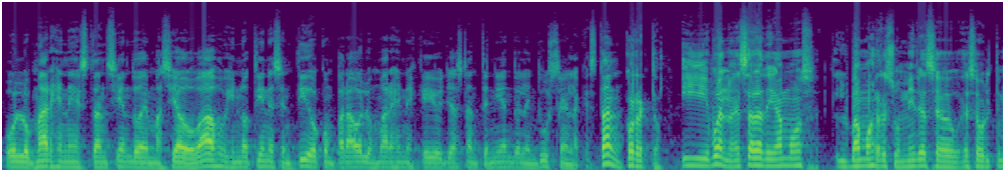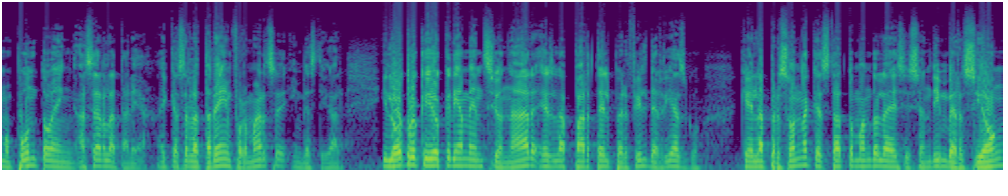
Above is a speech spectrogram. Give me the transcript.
o los márgenes están siendo demasiado bajos y no tiene sentido comparado a los márgenes que ellos ya están teniendo en la industria en la que están. Correcto. Y bueno, esa digamos, vamos a resumir ese, ese último punto en hacer la tarea. Hay que hacer la tarea, informarse, investigar. Y lo otro que yo quería mencionar es la parte del perfil de riesgo. Que la persona que está tomando la decisión de inversión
